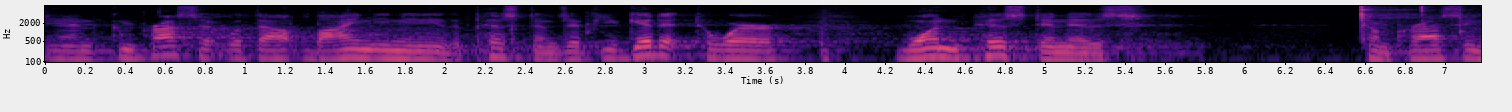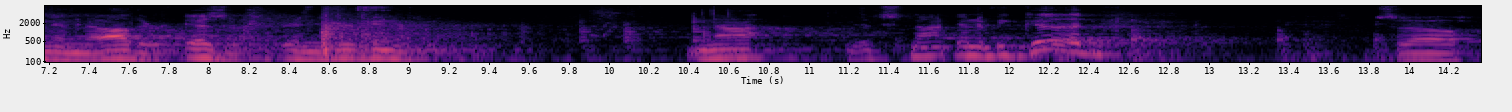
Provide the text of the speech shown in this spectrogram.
and compress it without binding any of the pistons. If you get it to where one piston is compressing and the other isn't, then you're gonna not, it's not gonna be good. So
